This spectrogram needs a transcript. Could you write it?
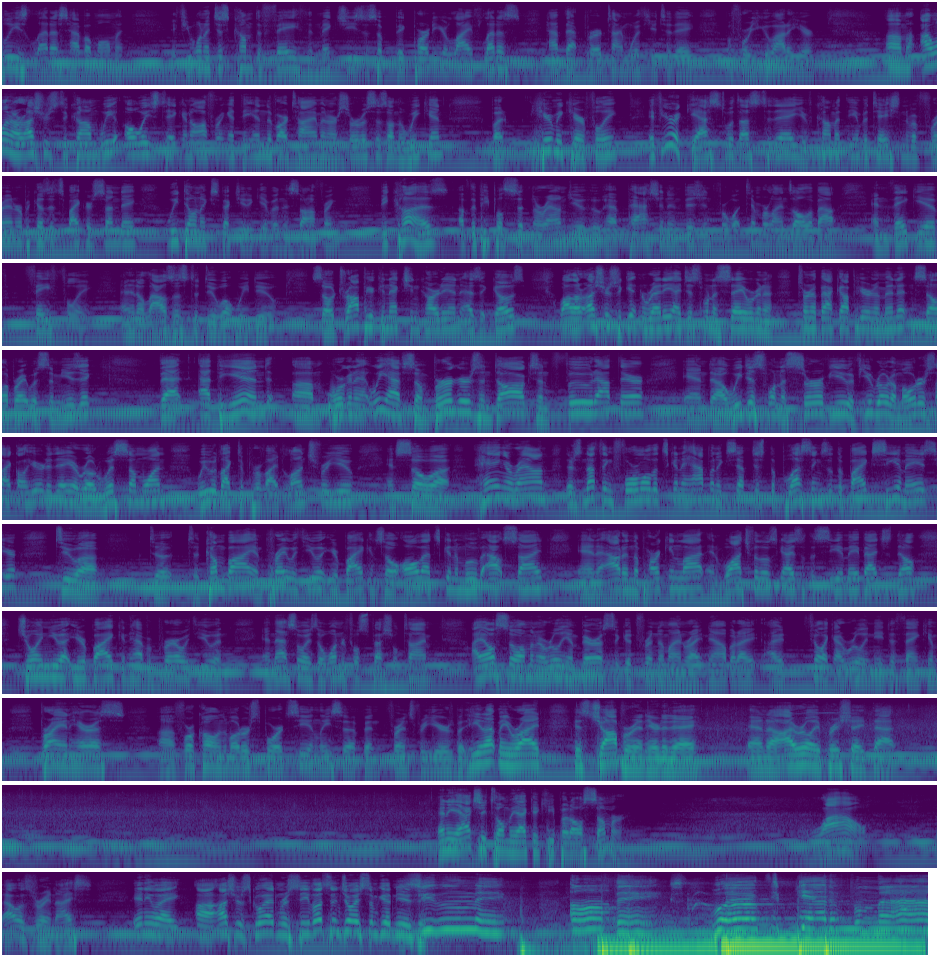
please let us have a moment. If you want to just come to faith and make Jesus a big part of your life, let us have that prayer time with you today before you go out of here. Um, I want our ushers to come. We always take an offering at the end of our time and our services on the weekend. But hear me carefully. If you're a guest with us today, you've come at the invitation of a friend or because it's Biker Sunday, we don't expect you to give in this offering because of the people sitting around you who have passion and vision for what Timberline's all about, and they give faithfully, and it allows us to do what we do. So drop your connection card in as it goes. While our ushers are getting ready, I just want to say we're going to turn it back up here in a minute and celebrate with some music that at the end um, we're gonna we have some burgers and dogs and food out there and uh, we just want to serve you. If you rode a motorcycle here today or rode with someone we would like to provide lunch for you. And so uh, hang around. There's nothing formal that's going to happen except just the blessings of the bike. CMA is here to uh, to, to come by and pray with you at your bike. And so all that's going to move outside and out in the parking lot and watch for those guys with the CMA badges. They'll join you at your bike and have a prayer with you. And, and that's always a wonderful, special time. I also, I'm going to really embarrass a good friend of mine right now, but I, I feel like I really need to thank him. Brian Harris. Uh, Fort Collins Motorsports. He and Lisa have been friends for years, but he let me ride his chopper in here today, and uh, I really appreciate that. And he actually told me I could keep it all summer. Wow. That was very nice. Anyway, uh, ushers, go ahead and receive. Let's enjoy some good music. You make all things work together for my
